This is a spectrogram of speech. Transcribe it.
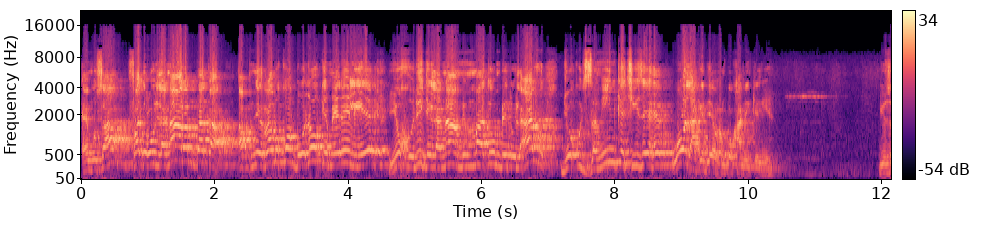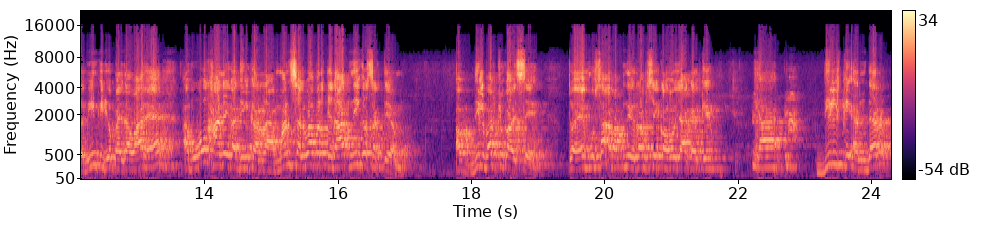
اے موسا فد لنا رب کا اپنے رب کو بولو کہ میرے لیے یخرج لنا مما تم بیت الارض۔ جو کچھ زمین کے چیزیں ہیں، وہ لا کے دے ہم کو کھانے کے لیے۔ جو زمین کی جو پیداوار ہے، اب وہ کھانے کا دل کر رہا ہے۔ من سلوا پر قدات نہیں کر سکتے ہم۔ اب دل بھر چکا اس سے۔ تو اے موسا اب اپنے رب سے کہو جا کر کے، کیا دل کے اندر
